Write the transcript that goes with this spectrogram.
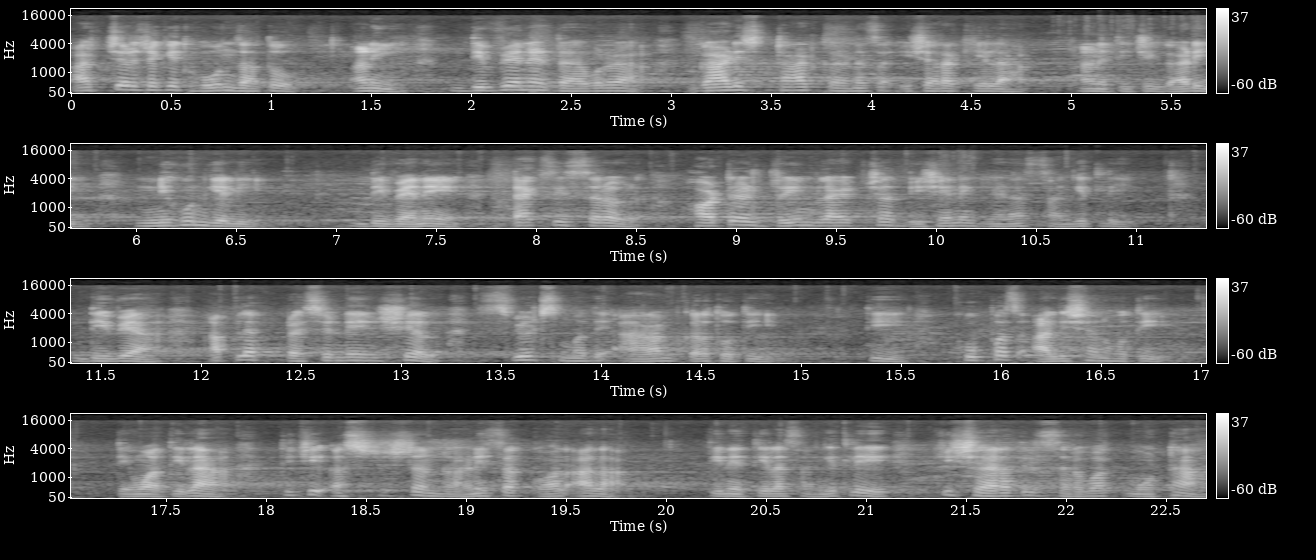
आश्चर्यचकित होऊन जातो आणि दिव्याने ड्रायव्हरला गाडी स्टार्ट करण्याचा इशारा केला आणि तिची गाडी निघून गेली. दिव्याने टॅक्सी सरळ हॉटेल ड्रीम लाईटच्या दिशेने घेण्यास सांगितली. दिव्या आपल्या प्रेसिडेन्शियल स्वीट्समध्ये आराम करत होती. ती खूपच आलिशान होती. तेव्हा तिला तिची असिस्टंट राणीचा कॉल आला. तिने तिला सांगितले की शहरातील सर्वात मोठा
